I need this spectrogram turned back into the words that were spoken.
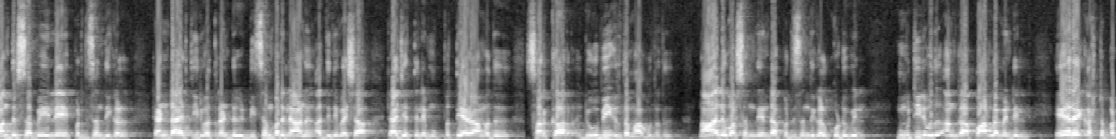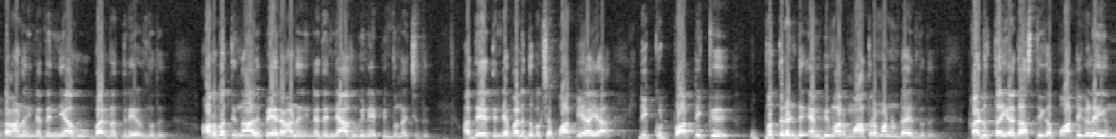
മന്ത്രിസഭയിലെ പ്രതിസന്ധികൾ രണ്ടായിരത്തി ഇരുപത്തിരണ്ട് ഡിസംബറിലാണ് അധിനിവേശ രാജ്യത്തിലെ മുപ്പത്തിയേഴാമത് സർക്കാർ രൂപീകൃതമാകുന്നത്. നാല് വർഷം നീണ്ട പ്രതിസന്ധികൾക്കൊടുവിൽ നൂറ്റി ഇരുപത് അംഗ പാർലമെന്റിൽ ഏറെ കഷ്ടപ്പെട്ടാണ് നെതന്യാഹു ഭരണത്തിലേറുന്നത്. അറുപത്തിനാല് പേരാണ് നെതന്യാഹുവിനെ പിന്തുണച്ചത്. അദ്ദേഹത്തിന്റെ വലതുപക്ഷ പാർട്ടിയായ ലിക്വിഡ് പാർട്ടിക്ക് മുപ്പത്തിരണ്ട് എം പിമാർ മാത്രമാണ് ഉണ്ടായിരുന്നത്. കടുത്ത യാഥാസ്ഥിക പാർട്ടികളെയും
